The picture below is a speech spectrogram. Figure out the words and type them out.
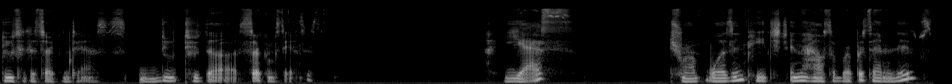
due to the circumstances due to the circumstances. Yes, Trump was impeached in the House of Representatives,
